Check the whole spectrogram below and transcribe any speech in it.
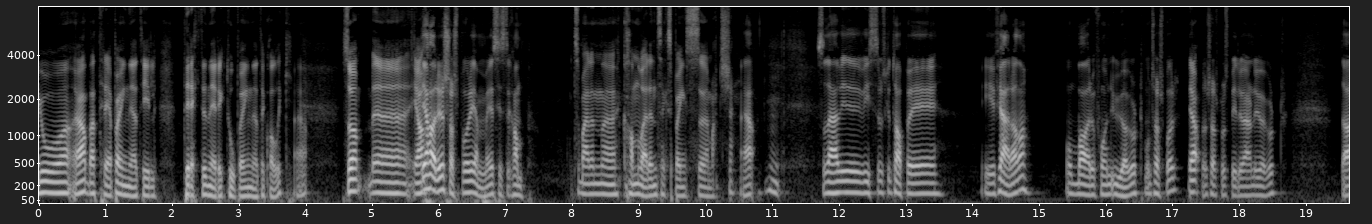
jo Ja, det er tre poeng ned til direkte nedrykk, to poeng ned til kvalik. Ja. Så eh, ja, De har en Sarpsborg hjemme i siste kamp. som er en, eh, kan være en sekspoengsmatch. Ja. Mm. Så det er hvis de skulle tape i, i fjerde, da, og bare få en uavgjort mot Sarpsborg Ja. Sarpsborg spiller jo gjerne uavgjort. Da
